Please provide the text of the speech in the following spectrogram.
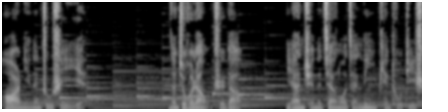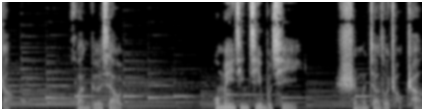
偶尔你能注视一眼，那就会让我知道，你安全地降落在另一片土地上，欢歌笑语。我们已经记不起什么叫做惆怅。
